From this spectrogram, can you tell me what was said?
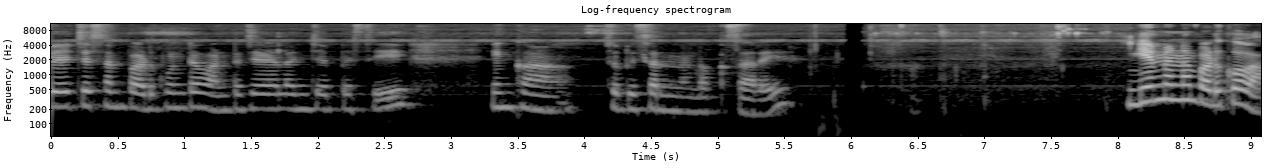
వెయిట్ చేస్తాను పడుకుంటే వంట చేయాలని చెప్పేసి ఇంకా చూపిస్తానండి ఒకసారి ఏమన్నా పడుకోవా?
